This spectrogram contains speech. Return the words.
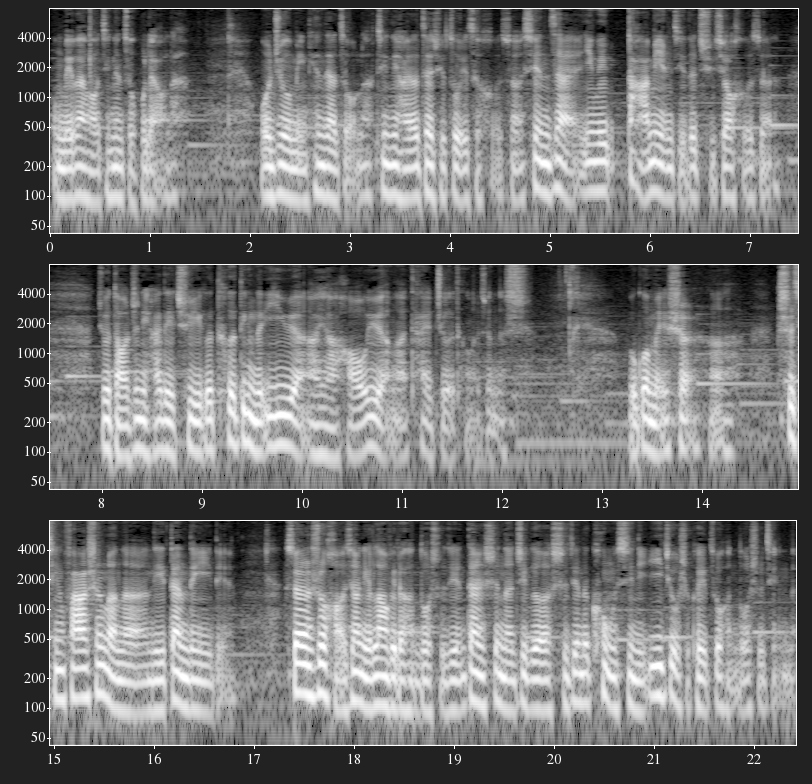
我没办法，我今天走不了了，我只有明天再走了。今天还要再去做一次核酸，现在因为大面积的取消核酸，就导致你还得去一个特定的医院，哎呀，好远啊，太折腾了，真的是。不过没事儿啊，事情发生了呢，你淡定一点。虽然说好像你浪费了很多时间，但是呢，这个时间的空隙你依旧是可以做很多事情的，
